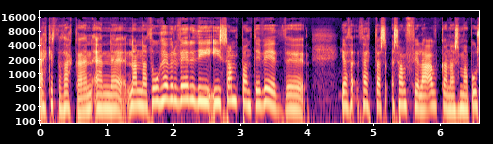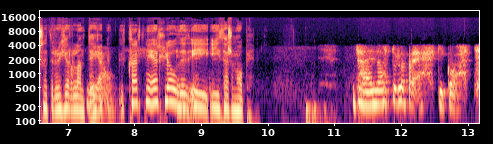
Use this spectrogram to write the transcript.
Ekkert að þakka, en, en eh, Nanna, þú hefur verið í, í sambandi við eh, já, þetta samfélag afgana sem að búsettir eru hér á landi. Já. Hvernig er hljóðið í, í þessum hópi? Það er náttúrulega bara ekki gott.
